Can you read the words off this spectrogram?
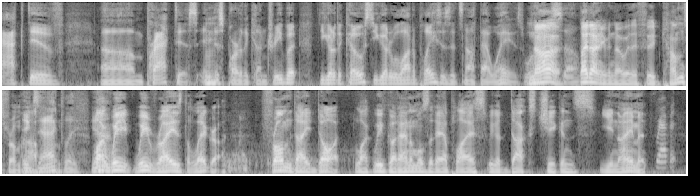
active um, practice Mm-hmm. in this part of the country. But you go to the coast, you go to a lot of places, it's not that way as well. No, so. they don't even know where their food comes from. half of them. Exactly, Like yeah. we we raised Allegra from day dot. Like we've got animals at our place. We've got ducks, chickens, you name it, Rabbits.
